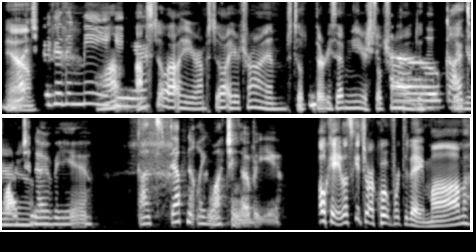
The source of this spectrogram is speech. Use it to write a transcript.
Yeah. much bigger than me Well, I'm. I'm still out here. I'm still out here trying. Still 37 years, still trying to. oh, God's watching over you. God's definitely watching over you. Okay, let's get to our quote for today, Mom.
